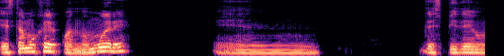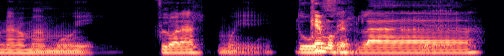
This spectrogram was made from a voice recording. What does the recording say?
esta mujer cuando muere, em, despide un aroma muy floral, muy dulce. ¿Qué mujer? La...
